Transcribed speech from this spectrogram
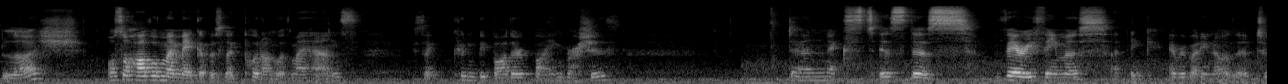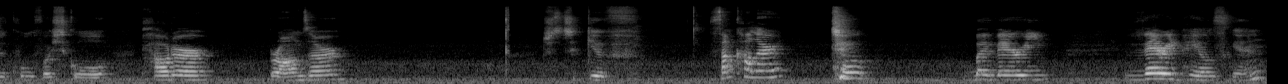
blush. Also half of my makeup is like put on with my hands because I couldn't be bothered buying brushes. Then next is this very famous, I think everybody knows it, Too Cool for School powder bronzer just to give some color to my very, very pale skin.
